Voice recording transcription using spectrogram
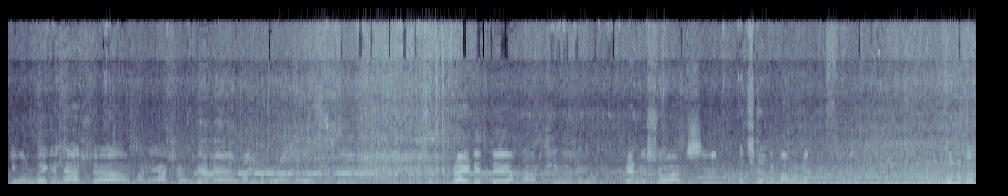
কি বলব এখানে আসা মানে আসা ফ্রাইডেতে আমরা আসছি ফ্রেন্ডের সহ আসছি। আচ্ছা। এখানে ভালো লাগছে। ধন্যবাদ।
